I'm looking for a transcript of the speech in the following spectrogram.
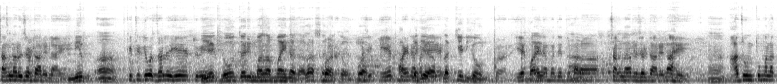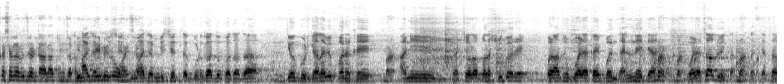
चांगला रिझल्ट आलेला आहे. मी हां. किती दिवस झाले हे तुम्ही हे घेऊन तरी मला महिना झाला असं बरं. घेऊन. म्हणजे एक आपलं हे महिन्यामध्ये- आपलं किट घेऊन. बरं. एक बाय- महिन्यामध्ये तुम्हाला चांगला रिझल्ट आलेला आहे. हां. अजून तुम्हाला कशाला रिझल्ट आला? तुमचा BP माझ्या नेहमी लो मिसेस व्हायचा. माझ्या मिसेसचा गुडघा दुखत होता. ते गुडघ्याला बी फरक आहे. बरं. आणि घरच्या लोकांना शुगर आहे. पण अजून गोळ्या काही बंद झाल्या नाही त्या. बरं, बरं. गोळ्या चालू बरं, आता बरं. त्याचा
